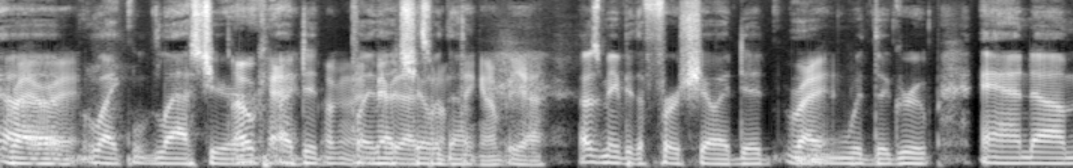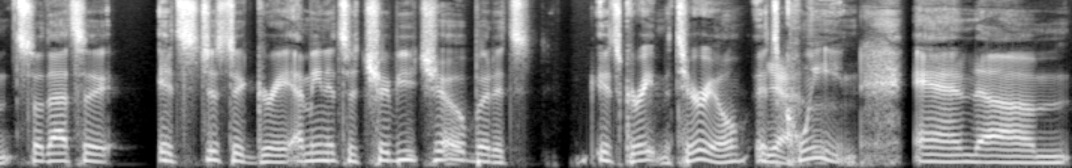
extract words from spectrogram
uh, right, right. Like last year, Okay, I did okay, play that show with them. of. Yeah, That was maybe the first show I did Right. with the group. And um, so that's a it's just a great I mean it's a tribute show, but it's it's great material. It's Yeah. Queen. And um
